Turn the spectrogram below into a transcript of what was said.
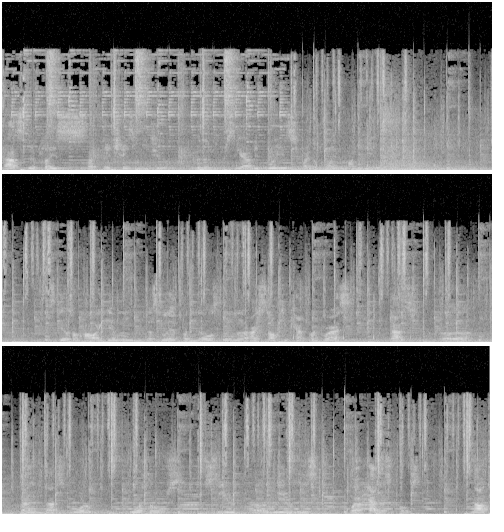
That's the place that they chased me to. Couldn't see out the breeze by the point, mind you. Still somehow I gave him the slip, but no sooner I stopped to catch my breath. That's uh then that's four Orthros. See uh rear is well head I suppose. Not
